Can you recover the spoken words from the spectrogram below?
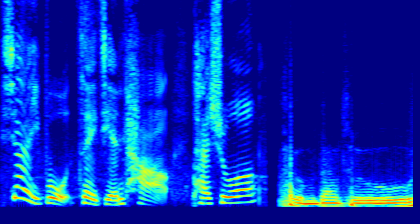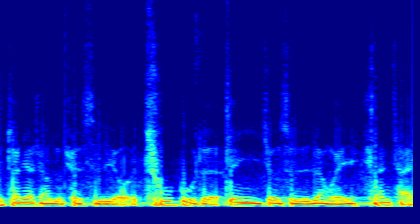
下一步再检讨。他说：“所以我们当初专家小组确实有初步的建议，就是认为三彩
